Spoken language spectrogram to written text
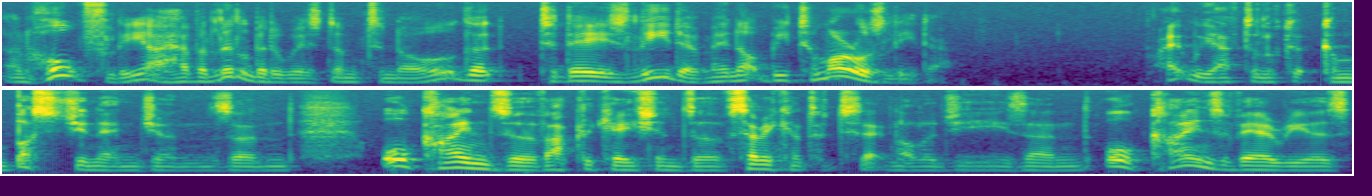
and hopefully I have a little bit of wisdom to know, that today's leader may not be tomorrow's leader. Right? We have to look at combustion engines and all kinds of applications of semiconductor technologies and all kinds of areas,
